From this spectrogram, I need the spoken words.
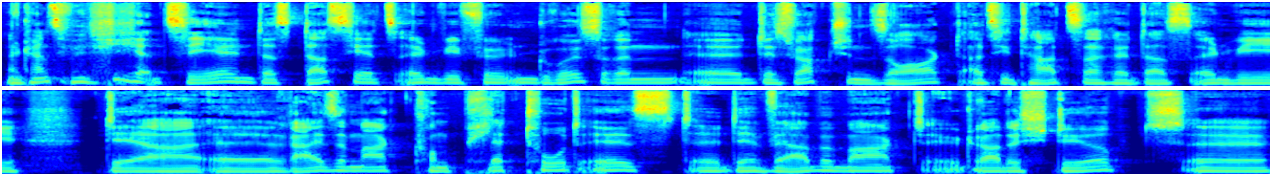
dann kannst du mir nicht erzählen, dass das jetzt irgendwie für einen größeren äh, Disruption sorgt, als die Tatsache, dass irgendwie der äh, Reisemarkt komplett tot ist, äh, der Werbemarkt äh, gerade stirbt, äh,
